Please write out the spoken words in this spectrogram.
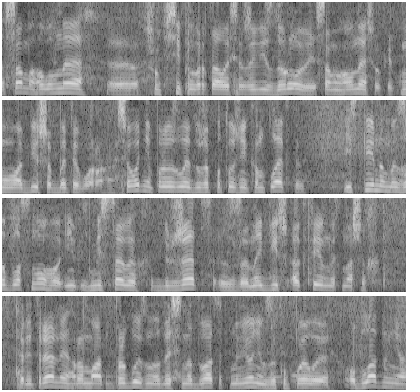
е, саме головне, е, щоб всі поверталися живі, здорові, і саме головне, щоб якомога більше бити ворога. Сьогодні привезли дуже потужні комплекти і спільно ми з обласного і з місцевих бюджет з найбільш активних наших територіальних громад приблизно десь на 20 мільйонів закупили обладнання.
